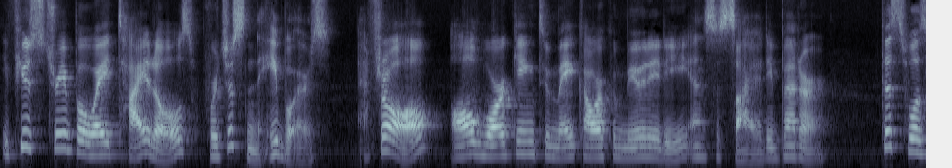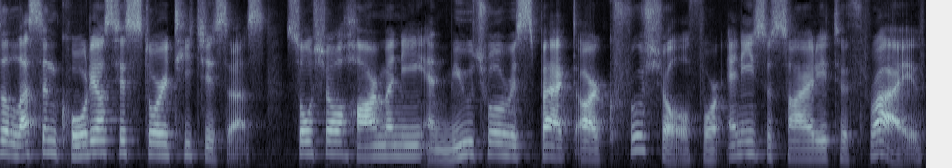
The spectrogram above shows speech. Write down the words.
If you strip away titles, we're just neighbors. After all, all working to make our community and society better. This was a lesson Korea's history teaches us. Social harmony and mutual respect are crucial for any society to thrive.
